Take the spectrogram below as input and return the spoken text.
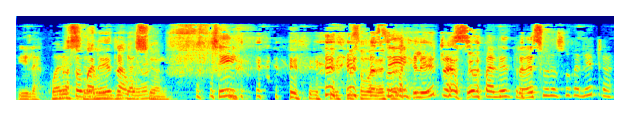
y de las cuales Una se da sopa una. Sí, Sí. ¿Qué letra, weón? sopa letra, es una sopa letra.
